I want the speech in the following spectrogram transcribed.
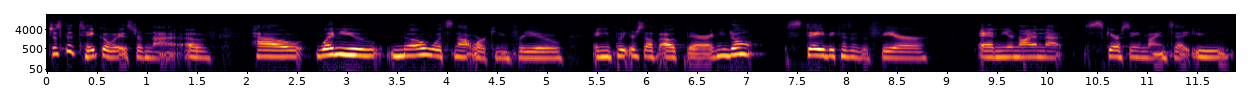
just the takeaways from that of how when you know what's not working for you and you put yourself out there and you don't stay because of the fear and you're not in that scarcity mindset, you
